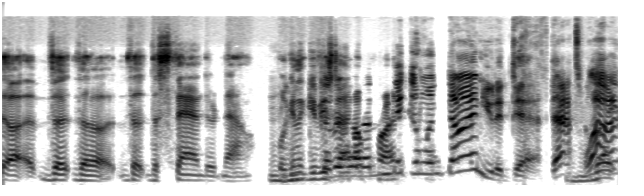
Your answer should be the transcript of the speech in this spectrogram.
uh, the the the the standard now. We're Mhm. gonna give you Because they that up front nickel and dime you to death. That's why.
